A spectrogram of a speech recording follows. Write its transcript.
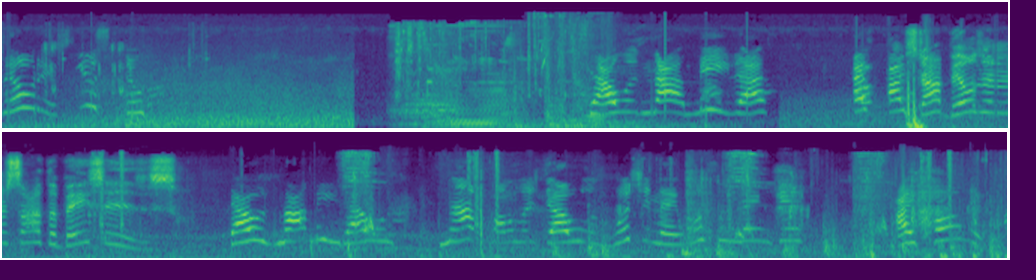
buildings, you stupid. That was not me. That's that's I. Stop building inside the bases. That was not me. That was not Polish. That was what's your name? What's his name again? Iconic.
